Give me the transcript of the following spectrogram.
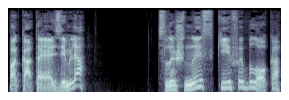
покатая земля», слышны скифы Блока.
